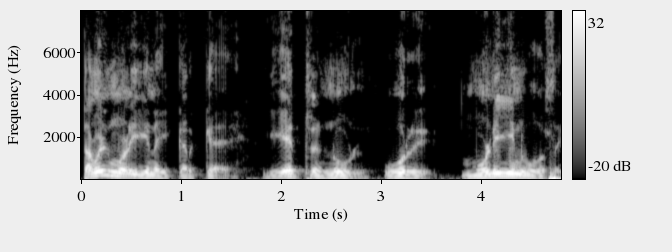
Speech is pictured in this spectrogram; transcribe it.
தமிழ் மொழியினை கற்க ஏற்ற நூல் ஒரு மொழியின் ஓசை.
